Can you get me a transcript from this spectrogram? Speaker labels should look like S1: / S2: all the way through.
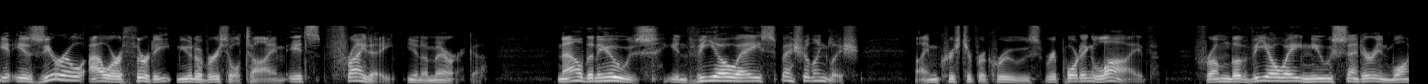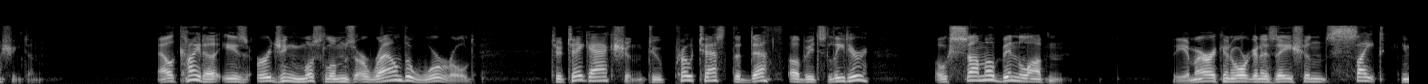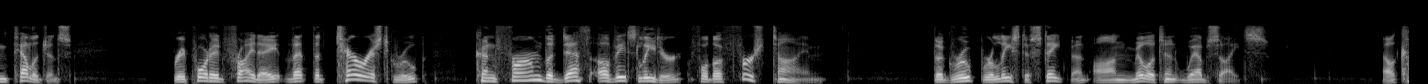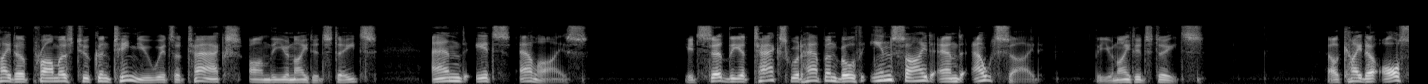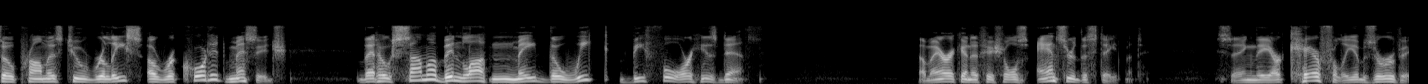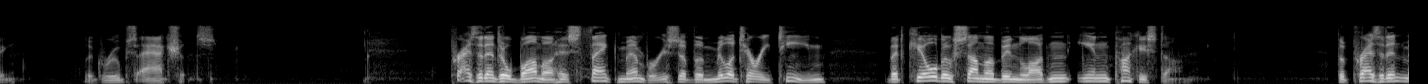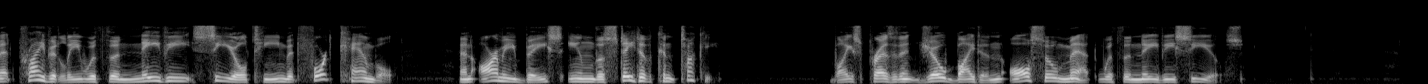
S1: It is 0 hour 30 Universal Time. It's Friday in America. Now the news in VOA Special English. I'm Christopher Cruise reporting live from the VOA News Center in Washington. Al Qaeda is urging Muslims around the world to take action to protest the death of its leader, Osama bin Laden. The American organization SITE Intelligence reported Friday that the terrorist group confirmed the death of its leader for the first time. The group released a statement on militant websites. Al Qaeda promised to continue its attacks on the United States and its allies. It said the attacks would happen both inside and outside the United States. Al Qaeda also promised to release a recorded message that Osama bin Laden made the week before his death. American officials answered the statement, saying they are carefully observing the group's actions. President Obama has thanked members of the military team that killed Osama bin Laden in Pakistan. The president met privately with the Navy SEAL team at Fort Campbell an Army base in the state of Kentucky. Vice President Joe Biden also met with the Navy SEALs.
